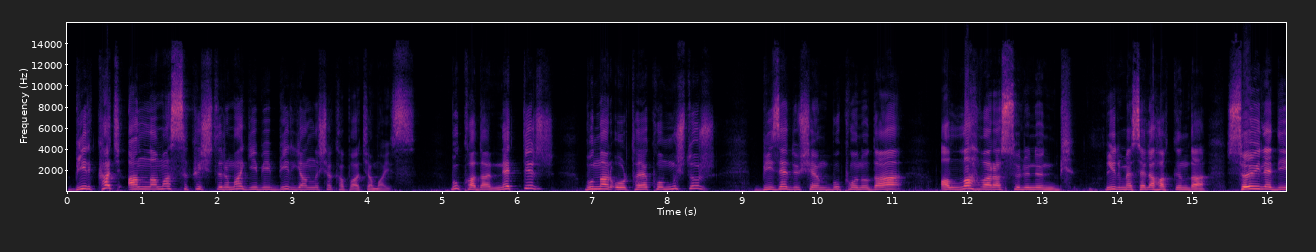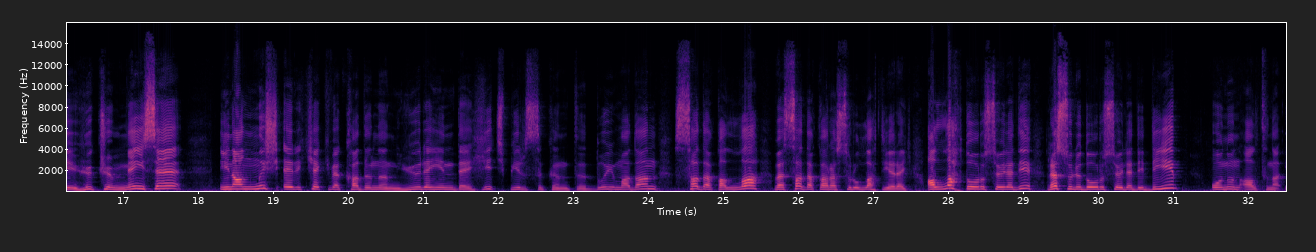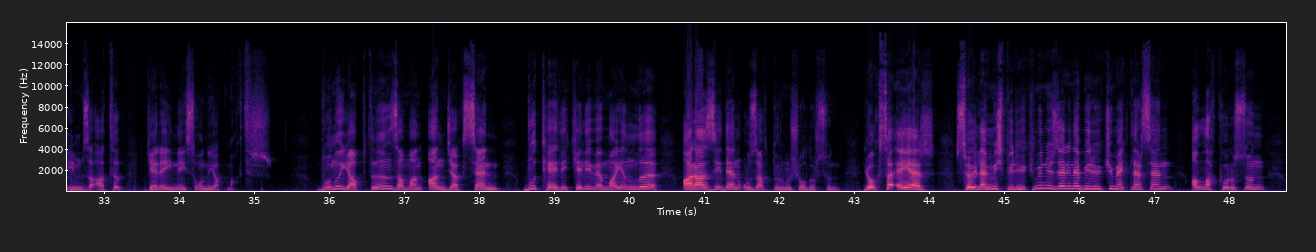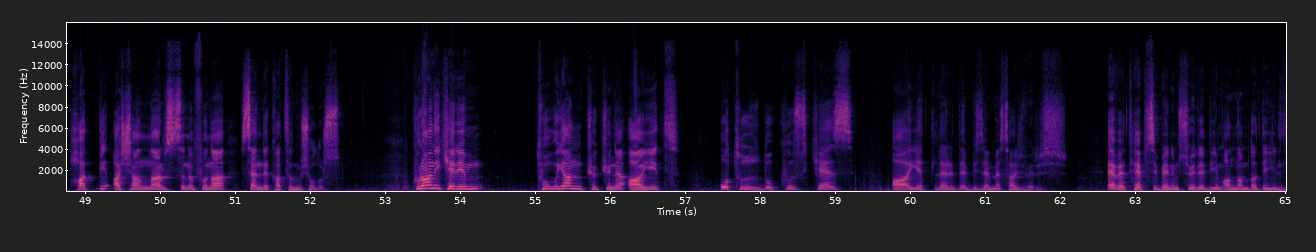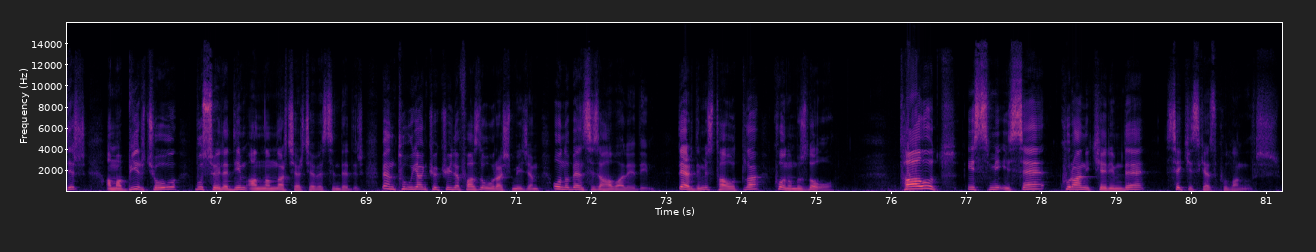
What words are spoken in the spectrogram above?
birkaç anlama sıkıştırma gibi bir yanlışa kapı açamayız. Bu kadar nettir. Bunlar ortaya konmuştur. bize düşen bu konuda Allah ve Resulünün bir mesele hakkında söylediği hüküm neyse inanmış erkek ve kadının yüreğinde hiçbir sıkıntı duymadan sadakallah ve sadaka Resulullah diyerek Allah doğru söyledi Resulü doğru söyledi deyip onun altına imza atıp gereği neyse onu yapmaktır. Bunu yaptığın zaman ancak sen bu tehlikeli ve mayınlı araziden uzak durmuş olursun. Yoksa eğer söylenmiş bir hükmün üzerine bir hüküm eklersen Allah korusun haddi aşanlar sınıfına sen de katılmış olursun. Kur'an-ı Kerim tuğyan köküne ait 39 kez ayetlerde bize mesaj verir. Evet hepsi benim söylediğim anlamda değildir ama birçoğu bu söylediğim anlamlar çerçevesindedir. Ben tuğyan köküyle fazla uğraşmayacağım onu ben size havale edeyim. Derdimiz tağutla konumuz da o. Tağut ismi ise Kur'an-ı Kerim'de 8 kez kullanılır.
